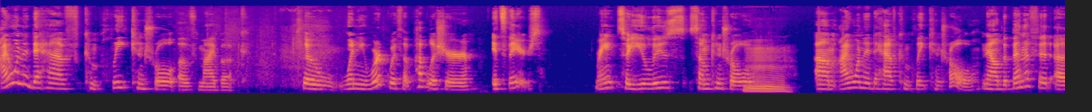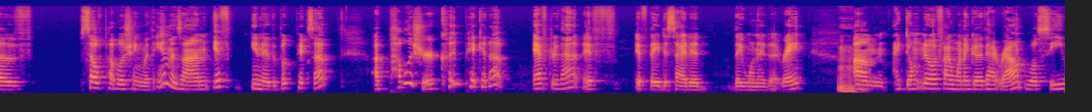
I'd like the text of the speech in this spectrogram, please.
I wanted to have complete control of my book. So when you work with a publisher, it's theirs, right? So you lose some control. Mm. Um, I wanted to have complete control. Now, the benefit of self publishing with Amazon, if you know the book picks up, a publisher could pick it up after that if if they decided they wanted it, right? Mm-hmm. Um, I don't know if I want to go that route. We'll see.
